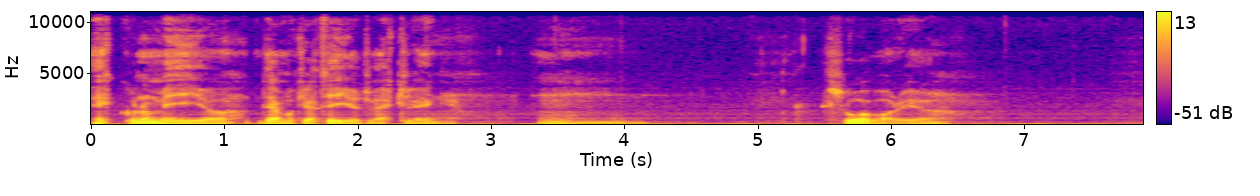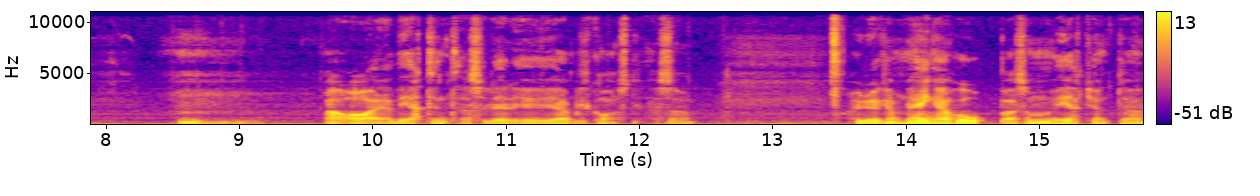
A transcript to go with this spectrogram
ekonomi och demokratiutveckling. Mm. Så var det ju. Mm. Ja, jag vet inte. Alltså, det är ju jävligt konstigt. Alltså. Hur det kan hänga ihop, alltså, man vet ju inte.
